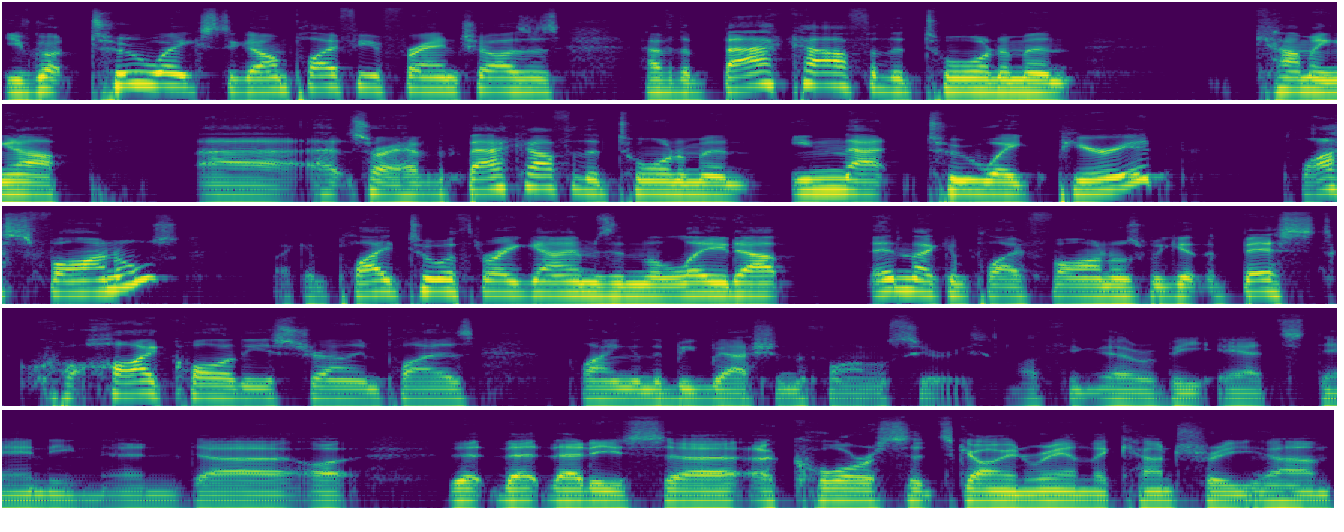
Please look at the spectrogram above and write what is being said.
you've got two weeks to go and play for your franchises. Have the back half of the tournament coming up. Uh, sorry, have the back half of the tournament in that two week period plus finals. They can play two or three games in the lead up. Then they can play finals. We get the best, high quality Australian players playing in the Big Bash in the final series. I think that would be outstanding, and uh, I, that, that that is uh, a chorus that's going around the country. Um,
